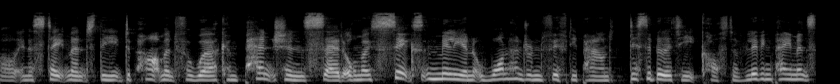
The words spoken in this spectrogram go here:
Well, in a statement, the Department for Work and Pensions said almost £6 million £150 disability cost of living payments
